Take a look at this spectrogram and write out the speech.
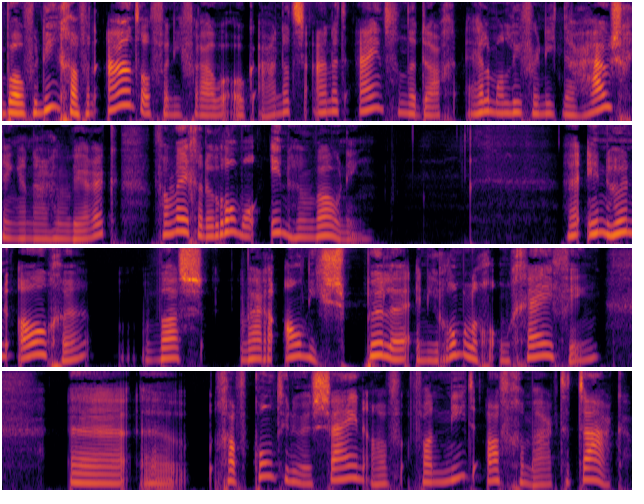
bovendien gaf een aantal van die vrouwen ook aan dat ze aan het eind van de dag helemaal liever niet naar huis gingen naar hun werk vanwege de rommel in hun woning. In hun ogen was, waren al die spullen en die rommelige omgeving uh, uh, gaf continu een sein af van niet afgemaakte taken.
